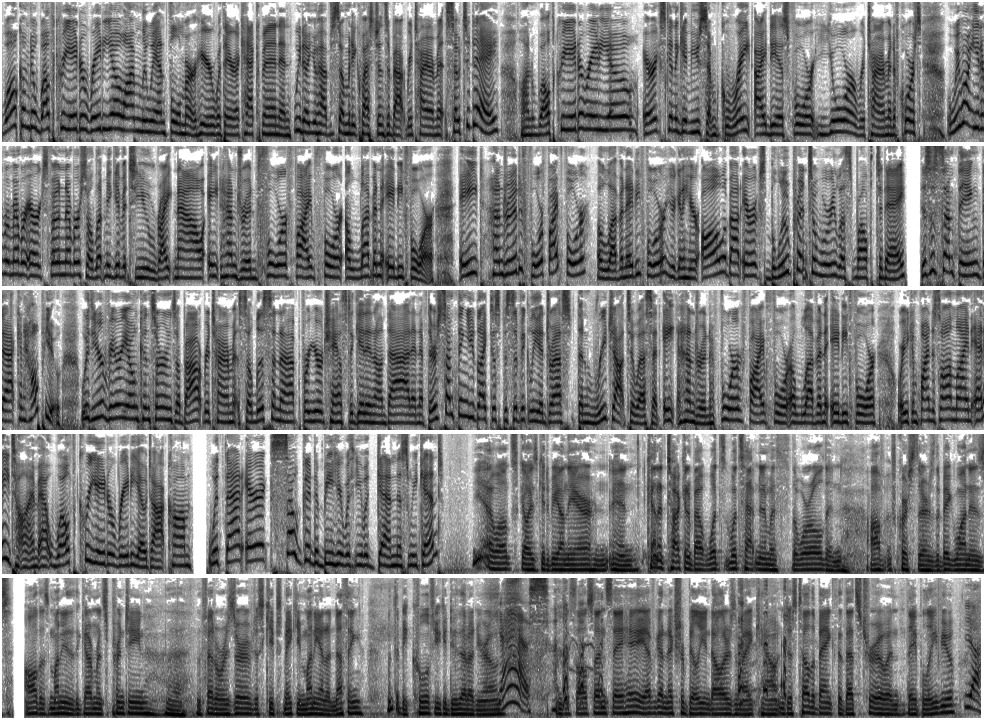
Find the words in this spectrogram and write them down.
Welcome to Wealth Creator Radio. I'm Luann Fulmer here with Eric Heckman, and we know you have so many questions about retirement. So today on Wealth Creator Radio, Eric's going to give you some great ideas for your retirement. Of course, we want you to remember Eric's phone number, so let me give it to you right now 800 454 1184. 800 454 1184. You're going to hear all about Eric's blueprint to worryless wealth today. This is something that can help you with your very own concerns about retirement. So listen up for your chance to get in on that. And if there's something you'd like to specifically address, then reach out to us at 800 454 1184. Or you can find us online anytime at wealthcreatorradio.com. With that, Eric, so good to be here with you again this weekend. Yeah, well, it's always good to be on the air and, and kind of talking about what's what's happening with the world, and of course, there's the big one is all this money that the government's printing. Uh, the Federal Reserve just keeps making money out of nothing. Wouldn't that be cool if you could do that on your own? Yes. and just all of a sudden say, "Hey, I've got an extra billion dollars in my account," and just tell the bank that that's true, and they believe you. Yeah.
